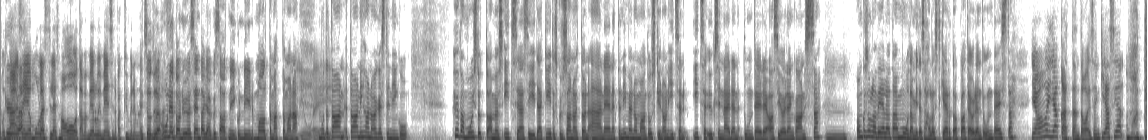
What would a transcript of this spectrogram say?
Mutta se ei ole mulle silleen, että mä ootan. Mä mieluummin menen sinne vaikka 10 minuuttia Että se tulee uneton yö sen takia, kun sä oot niin, kuin niin malttamattomana. Juu, Mutta tää on, tää on ihan oikeasti niin kuin hyvä muistuttaa myös itseä siitä, ja kiitos kun sanoit tuon ääneen, että nimenomaan tuskin on itse, itse yksin näiden tunteiden ja asioiden kanssa. Mm. Onko sulla vielä jotain muuta, mitä sä haluaisit kertoa kateuden tunteista? Joo, mä jakaa tämän toisenkin asian, mutta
